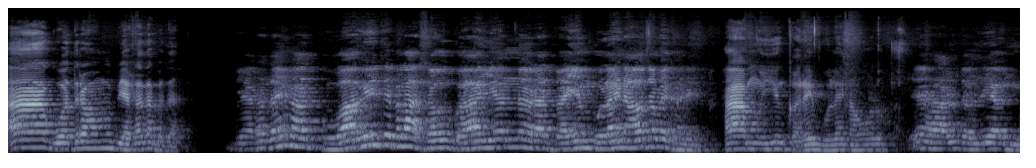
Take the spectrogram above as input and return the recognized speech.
આ ગોધરામાં બેઠા હતા બધા. બેઠા હતા ને આજ ભૂવા આવી તે પેલા સૌ ભાઈ એમ ને રાજભાઈ એમ બોલાવીને આવો તમે ઘરે? હા હું અહીંયા ઘરે બોલાવીને આવો એ સારું જલ્દી આવજો.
